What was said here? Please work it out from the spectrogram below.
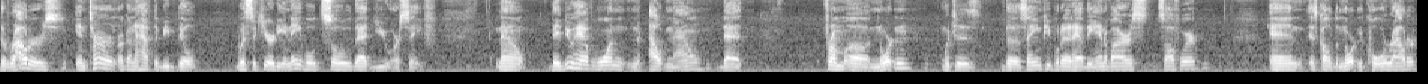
the routers, in turn, are going to have to be built with security enabled so that you are safe. Now, they do have one out now that from uh, Norton, which is the same people that have the antivirus software, and it's called the Norton Core router.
